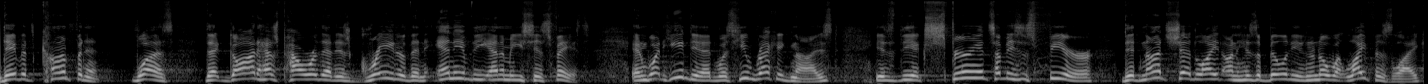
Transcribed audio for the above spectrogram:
David's confident was that God has power that is greater than any of the enemies his faith. And what he did was he recognized is the experience of his fear did not shed light on his ability to know what life is like.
